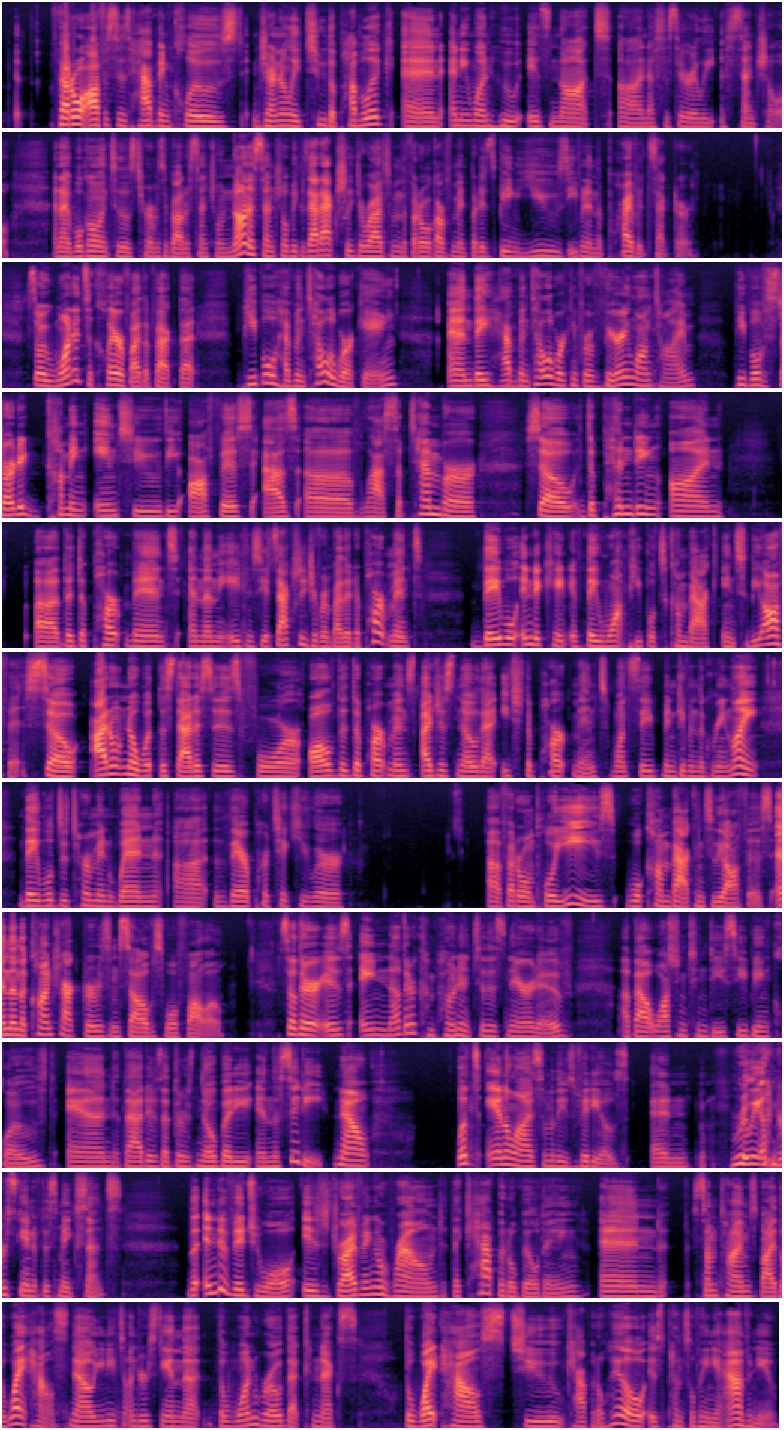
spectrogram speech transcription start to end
federal offices have been closed generally to the public and anyone who is not uh, necessarily essential. And I will go into those terms about essential and non essential because that actually derives from the federal government, but it's being used even in the private sector. So I wanted to clarify the fact that people have been teleworking and they have been teleworking for a very long time. People have started coming into the office as of last September so, depending on uh, the department and then the agency, it's actually driven by the department. They will indicate if they want people to come back into the office. So, I don't know what the status is for all the departments. I just know that each department, once they've been given the green light, they will determine when uh, their particular uh, federal employees will come back into the office. And then the contractors themselves will follow. So there is another component to this narrative about Washington, D.C. being closed, and that is that there's nobody in the city. Now, let's analyze some of these videos and really understand if this makes sense. The individual is driving around the Capitol building and sometimes by the White House. Now, you need to understand that the one road that connects the White House to Capitol Hill is Pennsylvania Avenue.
